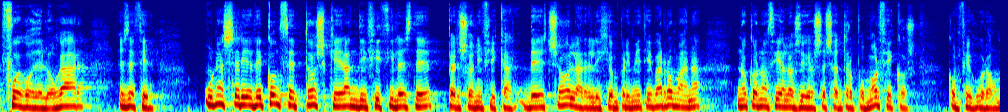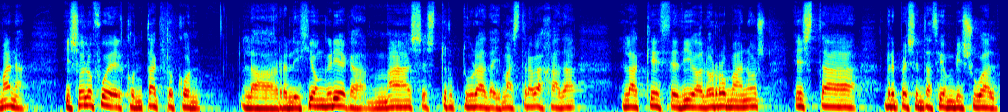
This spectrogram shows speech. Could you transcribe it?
fuego del hogar, es decir, una serie de conceptos que eran difíciles de personificar. De hecho, la religión primitiva romana no conocía a los dioses antropomórficos con figura humana, y solo fue el contacto con la religión griega más estructurada y más trabajada la que cedió a los romanos esta representación visual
